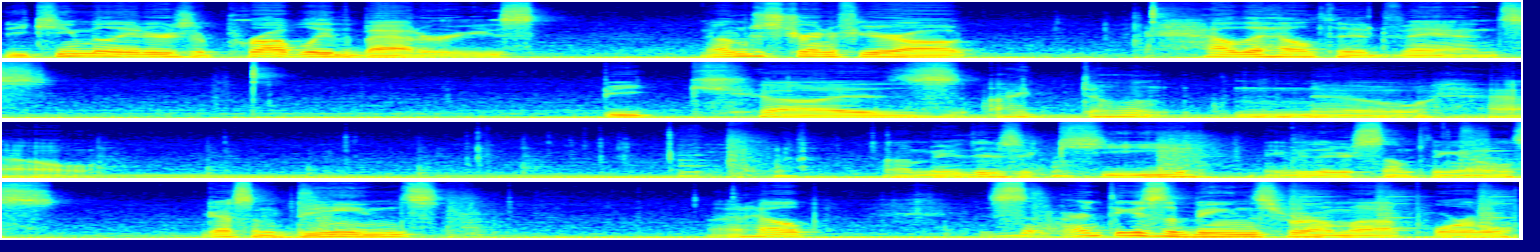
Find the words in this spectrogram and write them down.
The accumulators are probably the batteries. Now I'm just trying to figure out how the hell to advance. Because I don't know how. Uh, maybe there's a key. Maybe there's something else. Got some beans. That help? Is, aren't these the beans from uh, Portal?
